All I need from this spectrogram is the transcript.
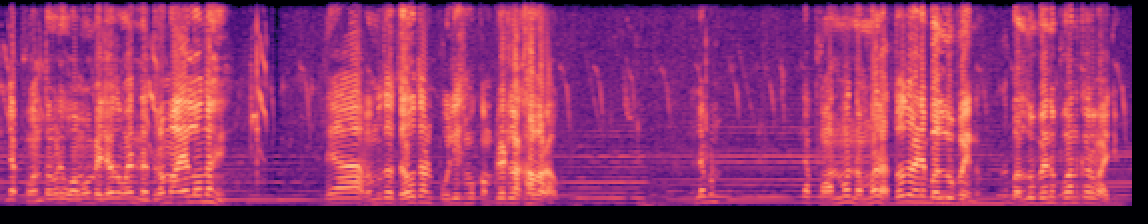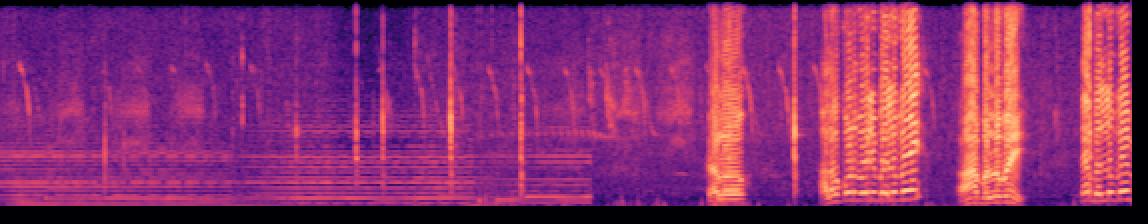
એટલે ફોન તો વળી ઓમો મેલ્યો તો મને નજરમાં આવેલો નહીં. એટલે હવે હું તો જઉં તને પોલીસમાં કમ્પ્લેટ લખાવર આવું. એટલે પણ એટલે ફોનમાં નંબર હતો તો એને બલ્લુભાઈનો. બલ્લુભાઈનો ફોન કરવા દો હેલો. હાલો કોણ બોલ્યું બલ્લુભાઈ? હા બલ્લુભાઈ. ના બલ્લુભાઈ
